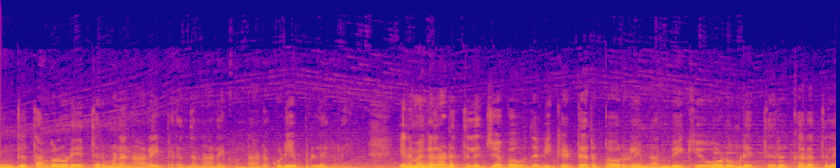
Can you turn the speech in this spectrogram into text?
இன்று தங்களுடைய திருமண நாளை பிறந்த நாளை கொண்டாடக்கூடிய பிள்ளைகளையும் இன்னும் எங்களிடத்தில் ஜெப உதவி கேட்டு இருப்பவர்களையும் நம்பிக்கையோடு உம்முடைய திருக்கரத்தில்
